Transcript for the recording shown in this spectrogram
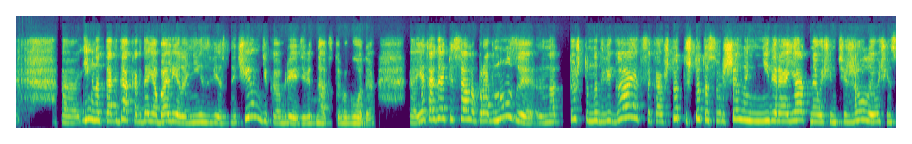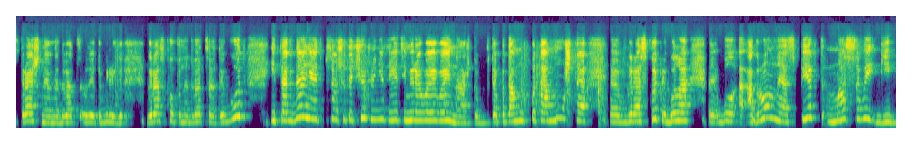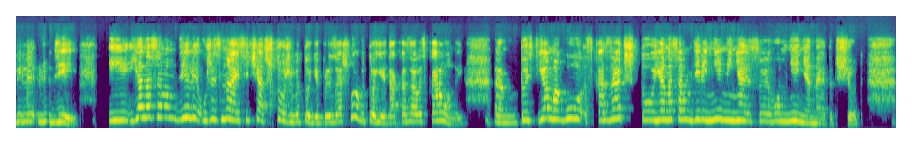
Э, именно тогда, когда я болела неизвестно чем в декабре 2019 года, я тогда писала прогнозы на то, что надвигается как что-то что совершенно невероятное, очень тяжелое, очень страшное. На 20, это были гороскопы на 20 год. И тогда я это писала, что это чуть ли не Третья мировая война, что, потому, потому что э, в гороскопе была, э, был огромный аспект массовой гибели людей. И я на самом деле, уже зная сейчас, что же в итоге произошло, в итоге это оказалось короной, эм, то есть я могу сказать, что я на самом деле не меняю своего мнения на этот счет.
